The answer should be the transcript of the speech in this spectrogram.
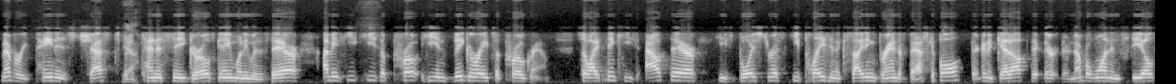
Remember, he painted his chest for Yeah. the Tennessee girls game when he was there. I mean, he, he's a pro. He invigorates a program. So I think he's out there. He's boisterous. He plays an exciting brand of basketball. They're going to get up. They're, they're, they're number one in steals.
